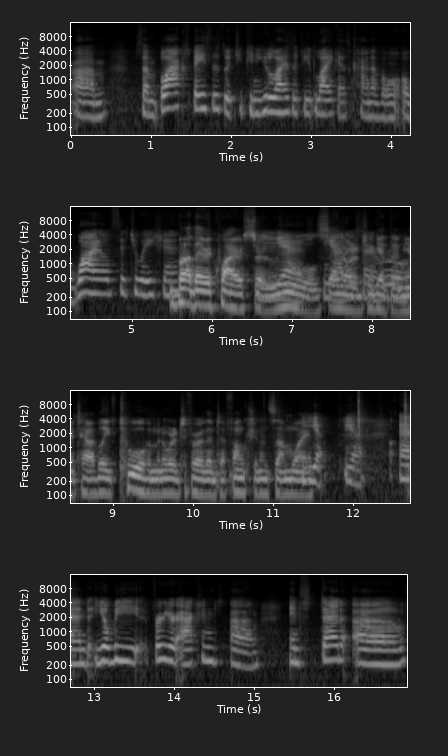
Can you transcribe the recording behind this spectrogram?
um, some black spaces which you can utilize if you'd like as kind of a, a wild situation. But they require certain Yes, rules yeah, in order to get them. You have to have, I believe, two of them in order to, for them to function in some way. Yeah, yeah. And you'll be for your actions um, instead of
